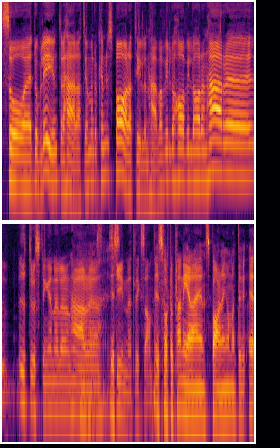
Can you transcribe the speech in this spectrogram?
Så eh, då blir ju inte det här att ja, men då kan du spara till den här. Vad vill du ha? Vill du ha den här uh, utrustningen eller den här mm, uh, skinnet? Liksom? Det är svårt att planera en sparning om man inte, äh,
